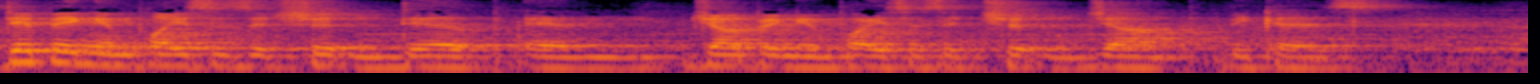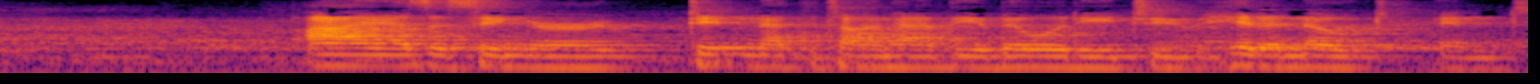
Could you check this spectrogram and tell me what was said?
dipping in places it shouldn't dip and jumping in places it shouldn't jump because I, as a singer, didn't at the time have the ability to hit a note and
